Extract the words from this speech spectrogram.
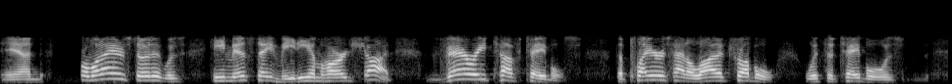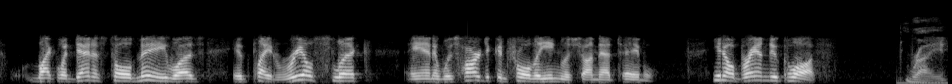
and from what I understood, it was he missed a medium hard shot. Very tough tables. The players had a lot of trouble with the table. It was like what Dennis told me was it played real slick and it was hard to control the English on that table. You know, brand new cloth. Right.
